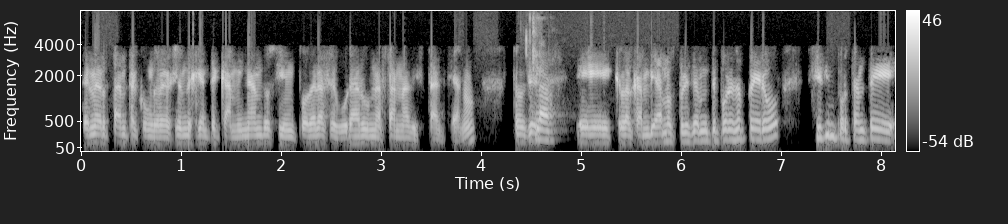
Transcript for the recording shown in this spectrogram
tener tanta congregación de gente caminando sin poder asegurar una sana distancia, ¿no? Entonces, eh, que lo cambiamos precisamente por eso, pero sí es importante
